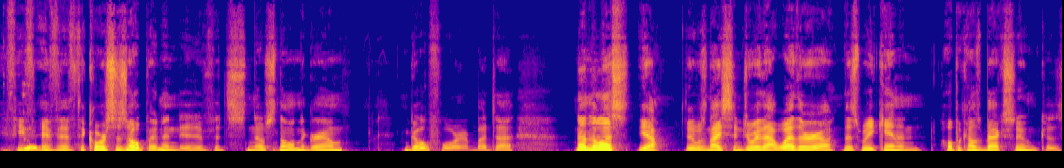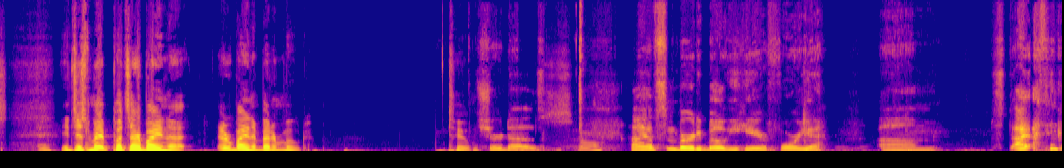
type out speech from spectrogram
if, you, if, if the course is open and if it's no snow on the ground, go for it. But uh, nonetheless, yeah, it was nice to enjoy that weather uh, this weekend and hope it comes back soon because it just puts everybody in a everybody in a better mood. Too. It sure does. So. I have some birdie bogey here for you. Um, I, I think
